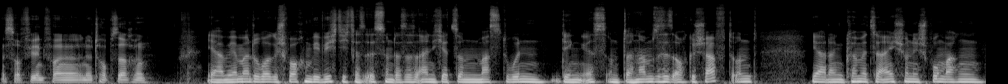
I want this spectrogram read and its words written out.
ist auf jeden Fall eine Top-Sache. Ja, wir haben ja darüber gesprochen, wie wichtig das ist und dass es eigentlich jetzt so ein Must-Win-Ding ist. Und dann haben sie es jetzt auch geschafft. Und ja, dann können wir jetzt ja eigentlich schon den Sprung machen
